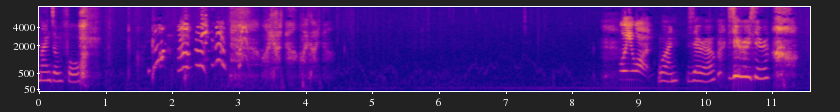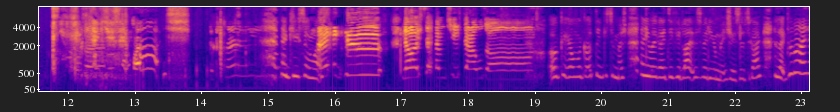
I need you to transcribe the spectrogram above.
Mine's on 4. oh my god. Oh my god. Oh my god. What you want? One, zero, zero, zero. Thank you so much. Okay. Thank you so much. Thank you. No, seventy thousand. Okay, oh my god, thank you so much. Anyway, guys, if you like this video, make sure you subscribe and like. Bye bye.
